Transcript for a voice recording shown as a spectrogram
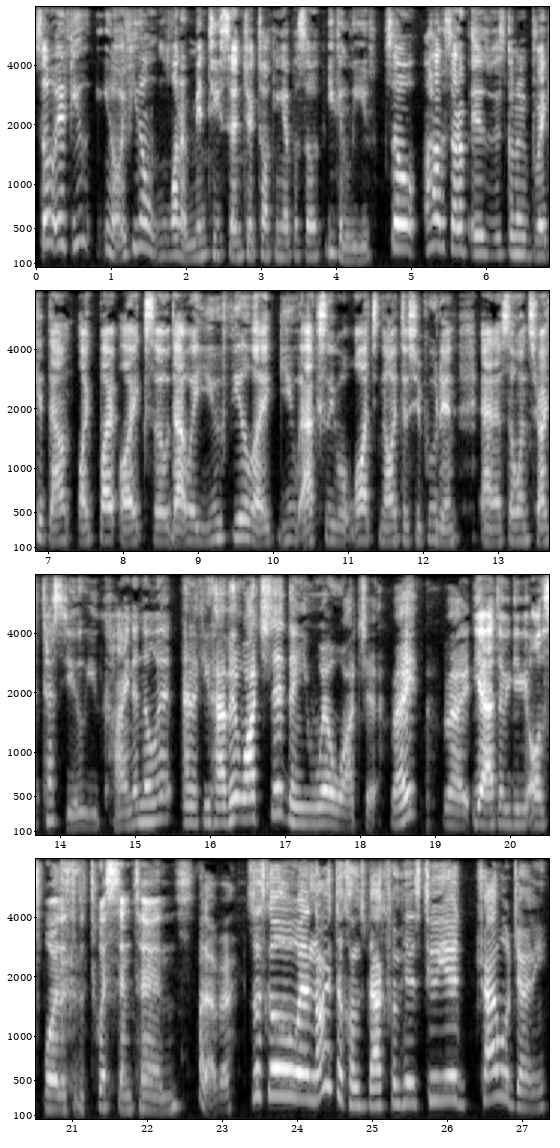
So if you, you know, if you don't want a minty centric talking episode, you can leave. So how the setup is, we're just gonna break it down arc by arc, so that way you feel like you actually will watch Naruto Shippuden, and if someone tries to test you, you kinda know it. And if you haven't watched it, then you will watch it, right? Right. Yeah, after we give you all the spoilers to the twists and turns. Whatever. So let's go when Naruto comes back from his two year travel journey.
